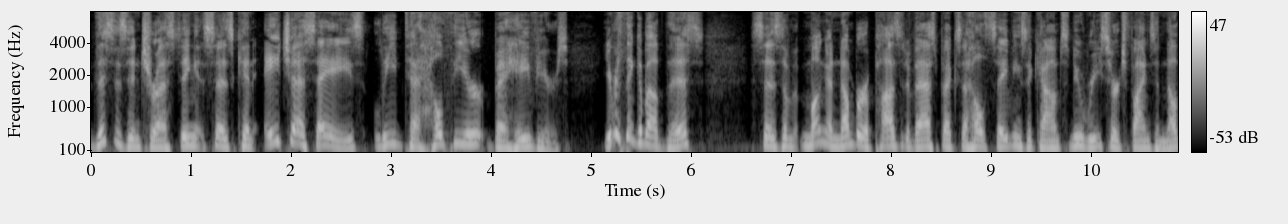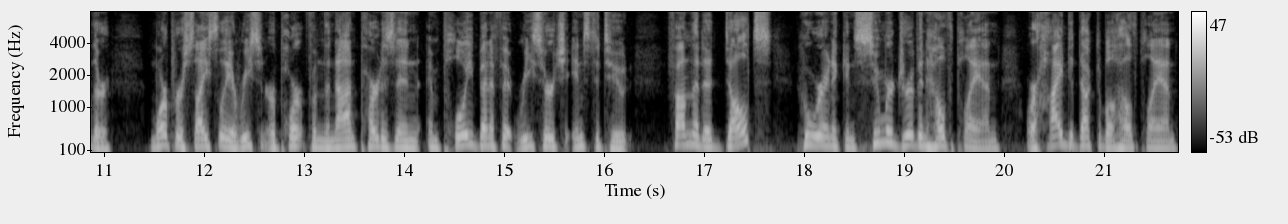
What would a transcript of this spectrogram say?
This is interesting. It says, Can HSAs lead to healthier behaviors? You ever think about this? It says, among a number of positive aspects of health savings accounts, new research finds another. More precisely, a recent report from the nonpartisan Employee Benefit Research Institute found that adults who were in a consumer driven health plan or high deductible health plan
